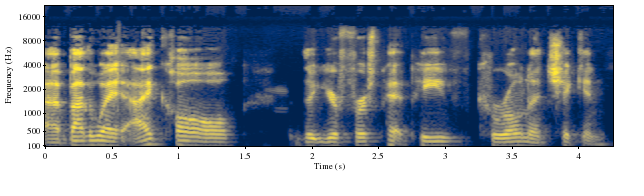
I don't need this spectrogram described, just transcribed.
Uh, by the way, I call the, your first pet peeve Corona chicken.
